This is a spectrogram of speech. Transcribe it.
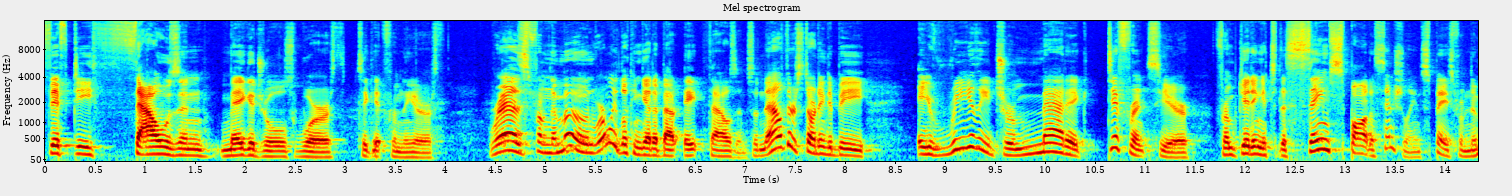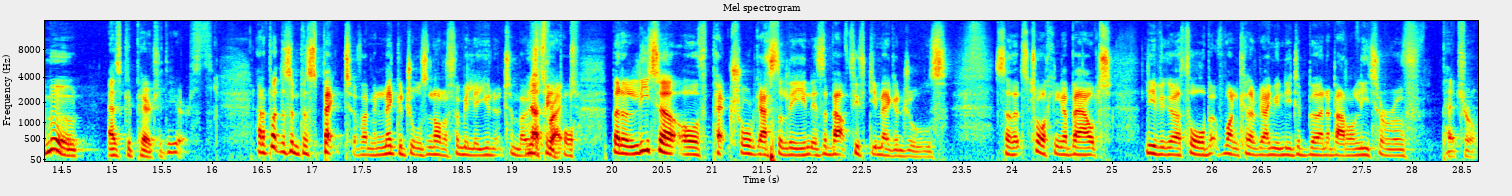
50,000 megajoules worth to get from the Earth. Whereas from the moon, we're only looking at about 8,000. So now they're starting to be a really dramatic difference here from getting it to the same spot essentially in space from the moon as compared to the Earth. Now, to put this in perspective, I mean, megajoules are not a familiar unit to most That's people, right. but a litre of petrol, gasoline, is about 50 megajoules. So that's talking about leaving Earth orbit for one kilogram, you need to burn about a litre of, Petrol.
